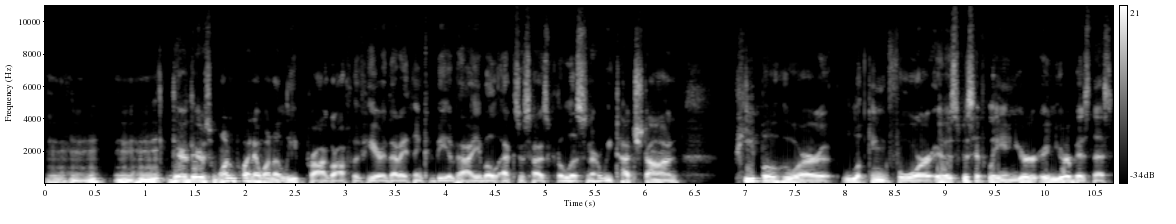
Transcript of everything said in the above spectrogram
Mm-hmm, mm-hmm. There, there's one point I want to leapfrog off of here that I think could be a valuable exercise for the listener. We touched on people who are looking for specifically in your in your business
